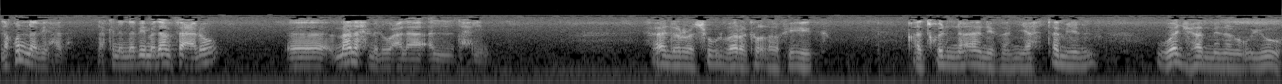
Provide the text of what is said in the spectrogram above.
لقلنا بهذا. لكن النبي ما دام فعله آه، ما نحمله على التحريم. فعل الرسول بارك الله فيك. قد قلنا آنفا يحتمل وجها من الوجوه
